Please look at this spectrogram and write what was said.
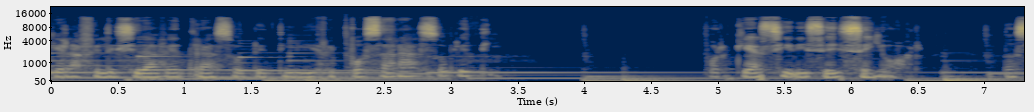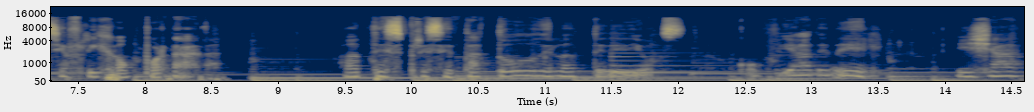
que la felicidad vendrá sobre ti y reposará sobre ti. Porque así dice el Señor, no se aflijan por nada. Antes presenta todo delante de Dios, confiad en Él y ya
